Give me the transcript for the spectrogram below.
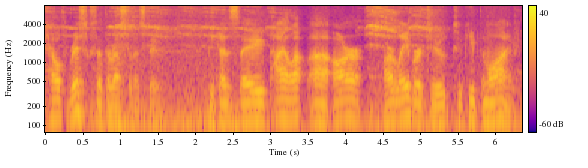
health risks that the rest of us do because they pile up uh, our our labor to to keep them alive.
